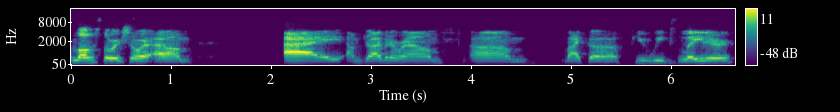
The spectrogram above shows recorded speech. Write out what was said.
long story short, um, I I'm driving around um like a few weeks later,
